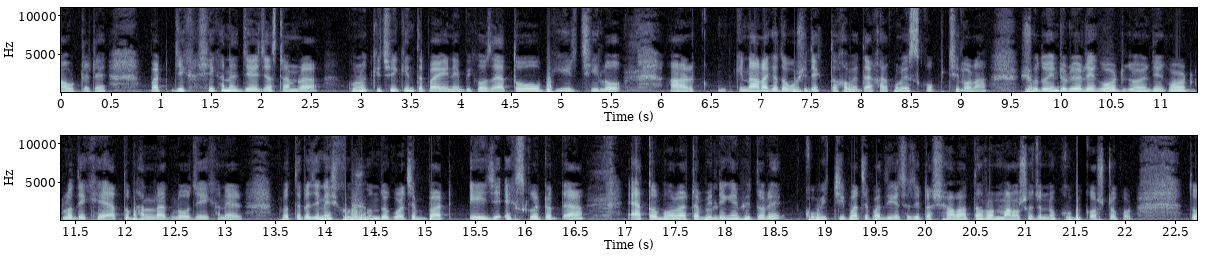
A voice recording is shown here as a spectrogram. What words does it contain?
আউটলেটে বাট সেখানে যে জাস্ট আমরা কোনো কিছুই কিনতে পারিনি বিকজ এত ভিড় ছিল। আর কেনার আগে তো অবশ্যই দেখতে হবে, দেখার কোনো স্কোপ ছিল না। শুধু ইন্টেরিয়র রেকর্ড রেকর্ডগুলো দেখে এত ভালো লাগল যে এখানের প্রত্যেকটা জিনিস খুব সুন্দর করেছে। বাট এই যে এক্সকুলেটরটা এত বড় একটা বিল্ডিংয়ের ভিতরে খুবই চিপা চেপা দিয়েছে, যেটা সাধারণ মানুষের জন্য খুবই কষ্টকর। তো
